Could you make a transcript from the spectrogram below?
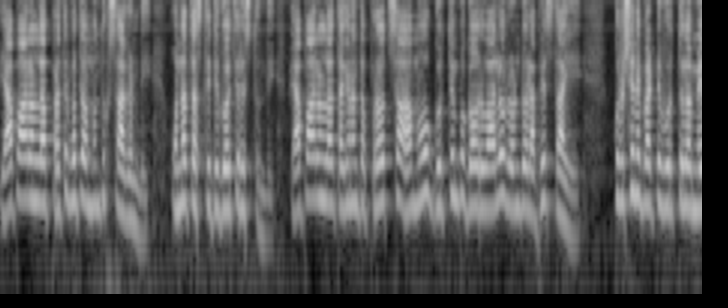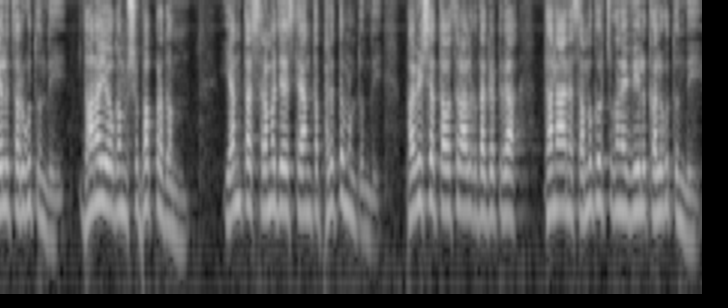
వ్యాపారంలో ప్రతిభతో ముందుకు సాగండి. ఉన్నత స్థితి గోచరిస్తుంది. వ్యాపారంలో తగినంత ప్రోత్సాహము గుర్తింపు గౌరవాలు రెండు లభిస్తాయి. కృషిని బట్టి వృత్తిలో మేలు జరుగుతుంది. ధనయోగం శుభప్రదం. ఎంత శ్రమ చేస్తే అంత ఫలితం ఉంటుంది. భవిష్యత్ అవసరాలకు తగ్గట్టుగా ధనాన్ని సమకూర్చుకునే వీలు కలుగుతుంది.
